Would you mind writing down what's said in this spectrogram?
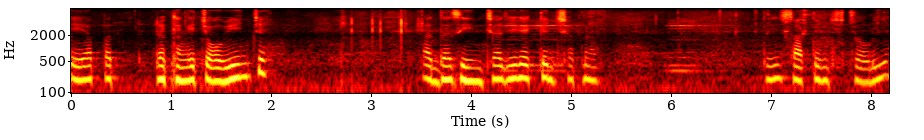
ਇਹ ਆਪਾਂ ਰੱਖਾਂਗੇ 24 ਇੰਚ। ਅੱਧਾ ਸੀ ਇੰਚ ਆ ਜਾਏਗਾ 1 ਇੰਚ ਆਪਣਾ। ਤੇ 7 ਇੰਚ ਚੌੜੀ ਆ।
